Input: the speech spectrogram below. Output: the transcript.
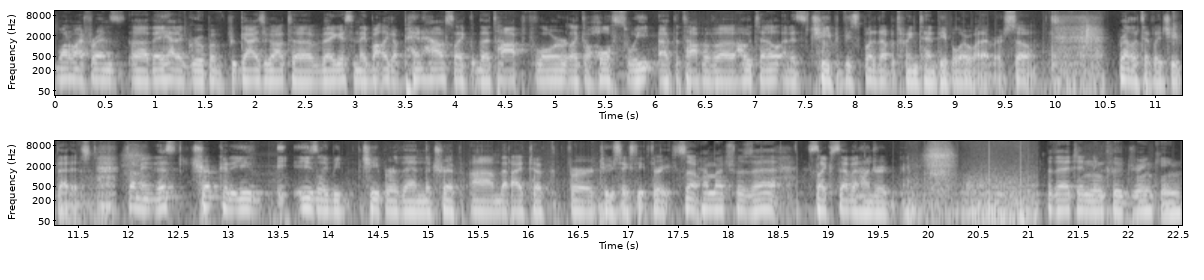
one of my friends uh, they had a group of guys who go out to vegas and they bought like a penthouse like the top floor like a whole suite at the top of a hotel and it's cheap if you split it up between 10 people or whatever. So relatively cheap that is. So i mean this trip could e- easily be cheaper than the trip um, that i took for 263 so How much was that? it's like 700 But that didn't include drinking.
